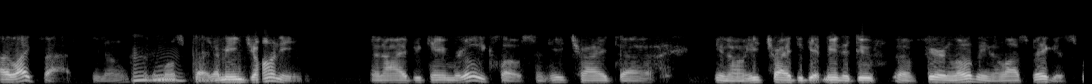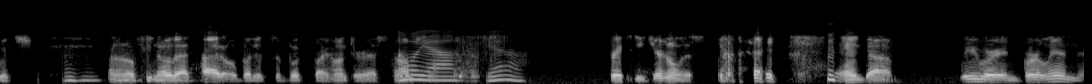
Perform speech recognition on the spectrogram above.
I like that, you know, for the most part. I mean, Johnny and I became really close, and he tried, uh, you know, he tried to get me to do uh, Fear and Loathing in Las Vegas, which Mm-hmm. I don't know if you know that title, but it's a book by Hunter S. Thompson Oh yeah, yeah. Crazy journalist. and uh, we were in Berlin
